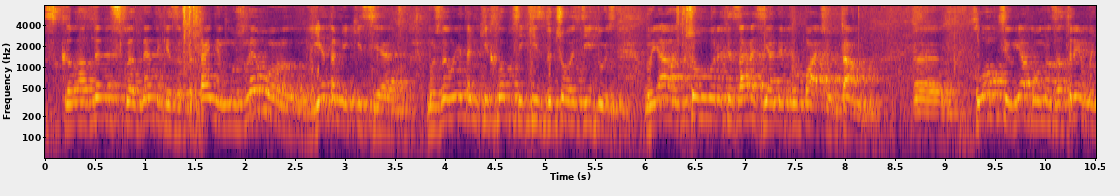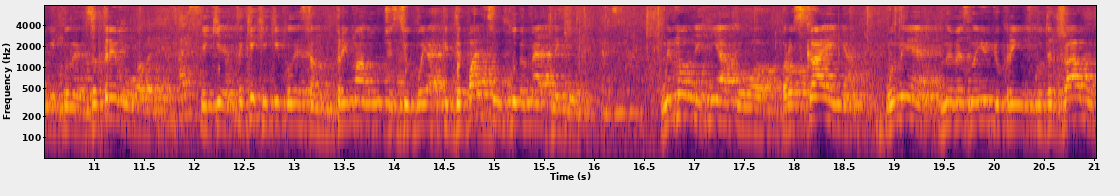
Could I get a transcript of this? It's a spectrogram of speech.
Складне, складне таке запитання. Можливо, є там якісь, можливо, є там які хлопці, якісь до чогось дійдуть. Ну я, якщо говорити зараз, я не побачив там е, хлопців. Я був на затриманні, коли затримували які, таких, які колись там приймали участь у боях під Дебальцевом кулеметників. Нема в них ніякого розкаяння, вони не визнають українську державу,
